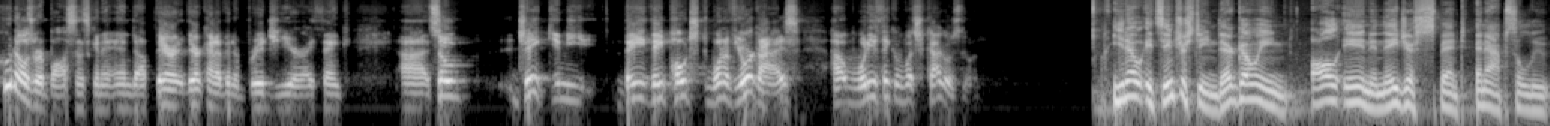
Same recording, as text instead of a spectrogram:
Who knows where Boston's going to end up? They're they're kind of in a bridge year, I think. Uh, so, Jake, give me they they poached one of your guys. How, what do you think of what Chicago's doing? You know, it's interesting. They're going all in and they just spent an absolute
